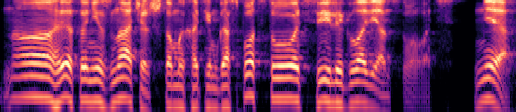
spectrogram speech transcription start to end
Но это не значит, что мы хотим господствовать или главенствовать. Нет.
